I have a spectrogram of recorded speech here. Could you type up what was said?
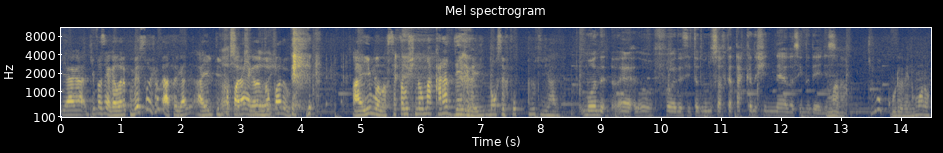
E a, tipo assim, a galera começou a jogar, tá ligado? Aí ele pediu Nossa, pra parar, a galera não nojo. parou. Aí, mano, acertaram o chinelo na cara dele, velho. Nossa, ele ficou puto de raiva. Mano, é, oh, foda-se, todo mundo só fica tacando chinelo assim no Denis. Mano, que loucura, velho, na moral.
